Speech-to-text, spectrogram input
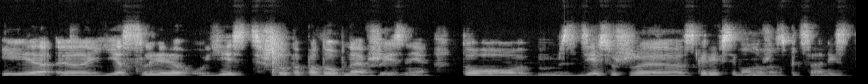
И э, если есть что-то подобное в жизни, то здесь уже, скорее всего, нужен специалист.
